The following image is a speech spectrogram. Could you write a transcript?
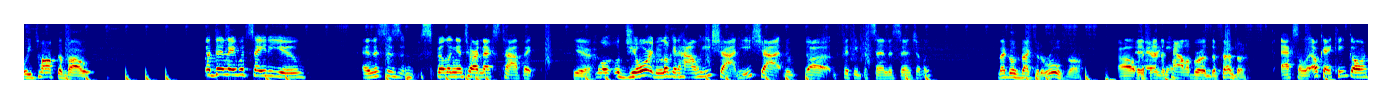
we talked about But then they would say to you, and this is spilling into our next topic. Yeah, Well, Jordan, look at how he shot. He shot uh, fifty percent essentially. that goes back to the rules though, Oh, and, and the caliber of defender. excellent. Okay, keep going.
